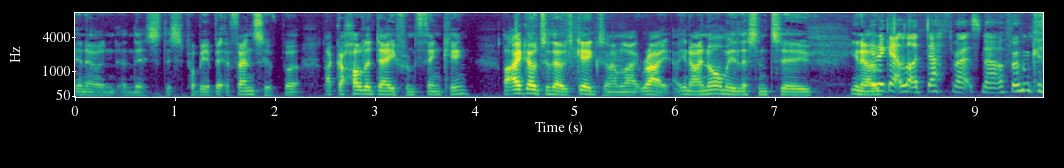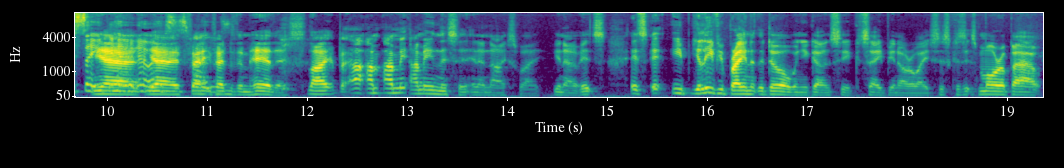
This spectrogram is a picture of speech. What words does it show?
you know, and, and this this is probably a bit offensive, but like a holiday from thinking. Like I go to those gigs and I'm like, right, you know, I normally listen to, you know, gonna get a lot of death threats now from Kasabian. yeah, and yeah. Oasis If any, if any of them hear this, like, but I, I mean, I mean this in, in a nice way. You know, it's it's it, you, you leave your brain at the door when you go and see Kasabian or Oasis because it's more about,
